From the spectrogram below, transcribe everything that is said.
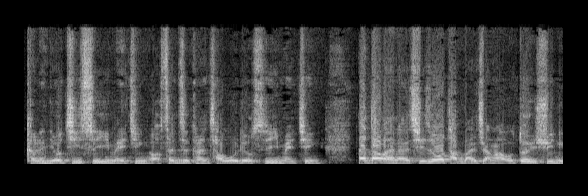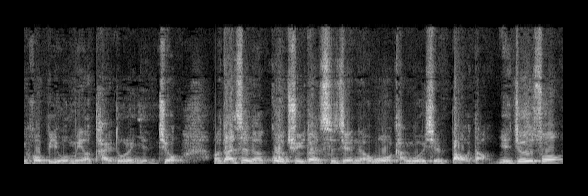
可能有几十亿美金哦，甚至可能超过六十亿美金。那当然呢，其实我坦白讲啊，我对于虚拟货币我没有太多的研究哦，但是呢，过去一段时间呢，我有看过一些报道，也就是说，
